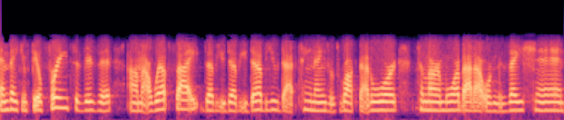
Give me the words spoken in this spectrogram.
and they can feel free to visit um, our website, www.teenangelsrock.org, to learn more about our organization,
